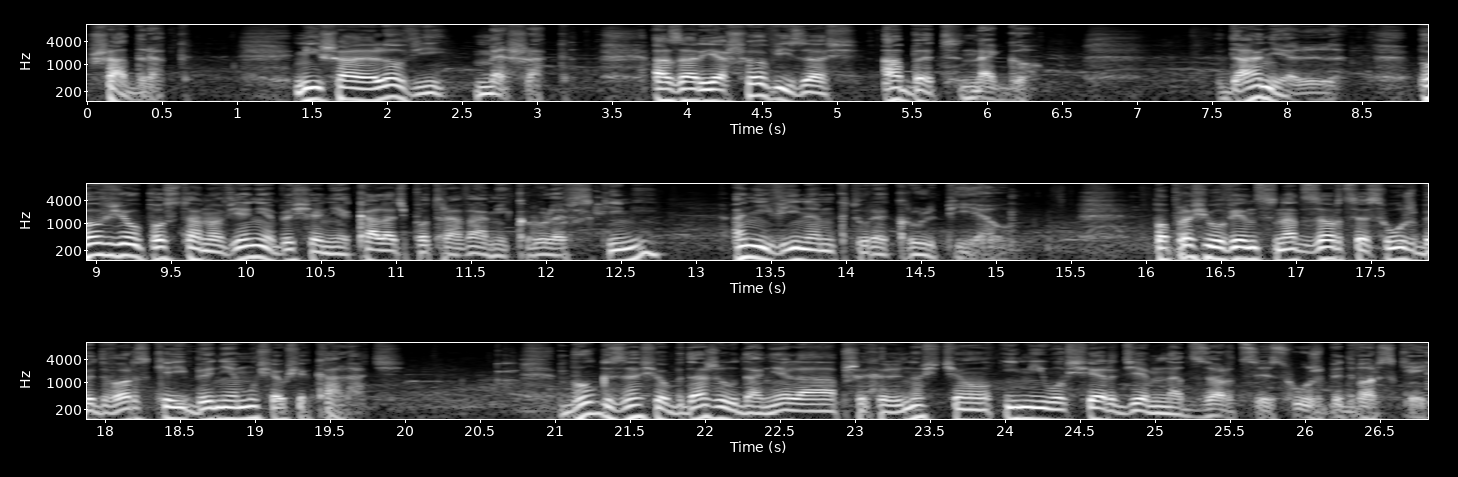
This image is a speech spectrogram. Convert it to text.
Szadrak, Miszaelowi Meszak, Azariaszowi zaś Abednego. Daniel powziął postanowienie, by się nie kalać potrawami królewskimi ani winem, które król pijał. Poprosił więc nadzorcę służby dworskiej, by nie musiał się kalać. Bóg zaś obdarzył Daniela przychylnością i miłosierdziem nadzorcy służby dworskiej.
